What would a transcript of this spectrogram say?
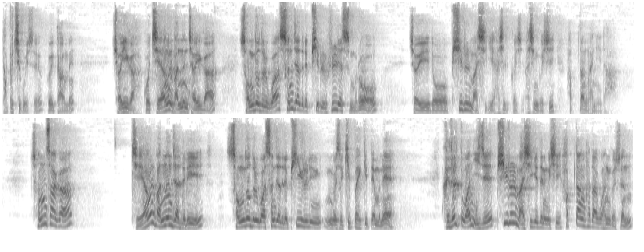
덧붙이고 있어요. 그 다음에 저희가 그 재앙을 받는 저희가 성도들과 선자들의 피를 흘렸으므로 저희도 피를 마시게 하실 것이 하신 것이 합당하니다. 천사가 재앙을 받는 자들이 성도들과 선자들의 피 흘린 것을 기뻐했기 때문에 그들 또한 이제 피를 마시게 되는 것이 합당하다고 한 것은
